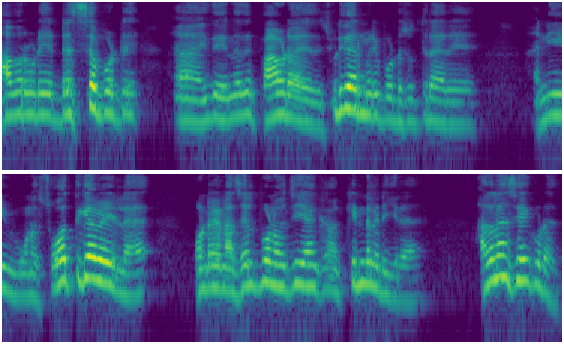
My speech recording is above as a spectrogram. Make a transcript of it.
அவருடைய ட்ரெஸ்ஸை போட்டு இது என்னது? பாவடை சுடிதார் மாதிரி போட்டு சுற்றுறாரு நீ உனக்கு சோத்துக்கவே இல்லை. ஒன்றை நான் செல்ஃபோனை வச்சு ஏன் க- கிண்டல் அடிக்கிற. அதெல்லாம் செய்யக்கூடாது.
